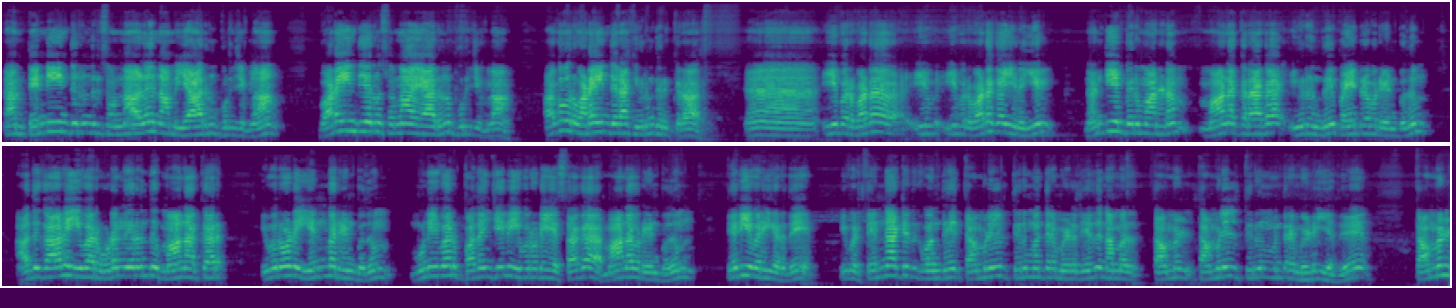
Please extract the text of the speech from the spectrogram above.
நாம் தென்னிந்தியர் என்று சொன்னாலும் நாம் யாருன்னு புரிஞ்சுக்கலாம். வட இந்தியர்னு சொன்னால் யாருன்னு புரிஞ்சுக்கலாம். ஆக ஒரு வட இந்தியராக இருந்திருக்கிறார். இவர் வட இவர் வடகையிலையில் நந்தியம் பெருமானிடம் மாணக்கராக இருந்து பயின்றவர் என்பதும் அதுகால இவர் உடனிருந்து மாணாக்கர் இவரோடு எண்பர் என்பதும் முனிவர் பதஞ்சலி இவருடைய சக மாணவர் என்பதும் தெரிய வருகிறது. இவர் தென்னாட்டிற்கு வந்து தமிழில் திருமந்திரம் எழுதியது நம்ம தமிழ் தமிழில் திருமந்திரம் எழுதியது. தமிழ்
